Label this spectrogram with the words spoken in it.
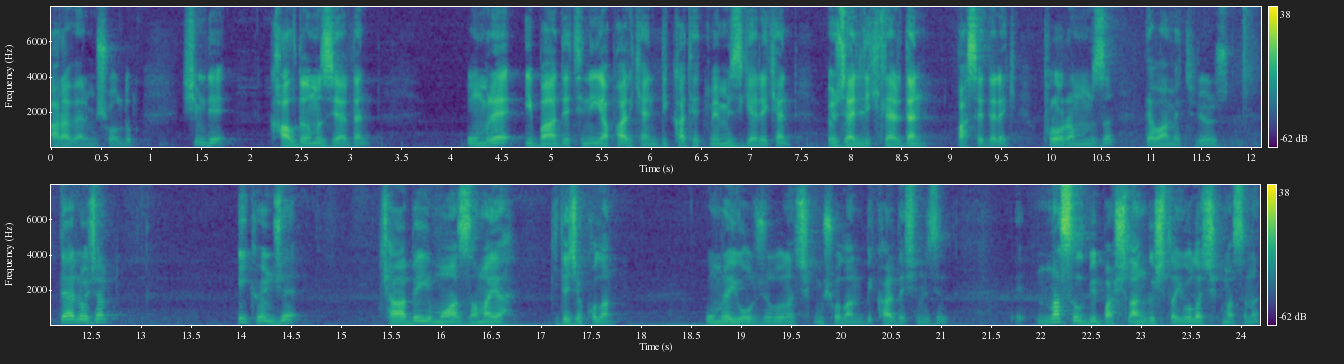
ara vermiş olduk. Şimdi kaldığımız yerden umre ibadetini yaparken dikkat etmemiz gereken özelliklerden bahsederek programımızı devam ettiriyoruz. Değerli hocam, ilk önce Kabe-i Muazzama'ya gidecek olan, umre yolculuğuna çıkmış olan bir kardeşimizin e, nasıl bir başlangıçla yola çıkmasını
